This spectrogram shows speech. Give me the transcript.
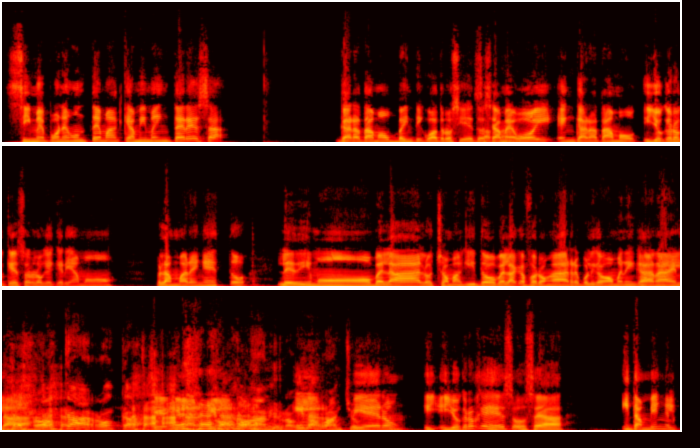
si me pones un tema que a mí me interesa, Garata Mode 24-7. O sea, me voy en Garata Mode. Y yo creo que eso es lo que queríamos plasmar en esto. Le dimos, ¿verdad? Los chamaquitos, ¿verdad? Que fueron a República Dominicana y la... Ronca, ronca. que- y la, y la- Ronca, Dani, ronca, y la Juancho. rompieron. Y, y yo creo que es eso, o sea, y también el,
